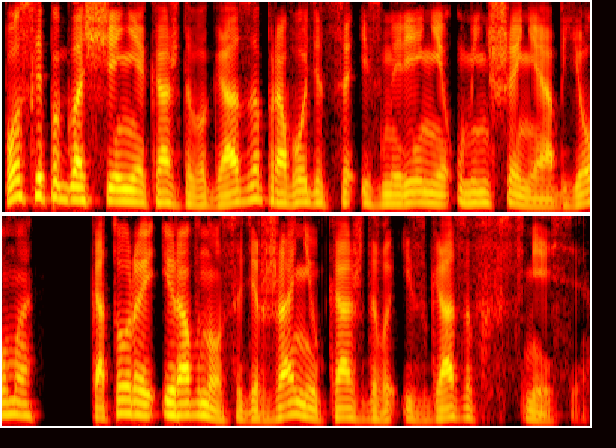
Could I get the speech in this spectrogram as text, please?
После поглощения каждого газа проводится измерение уменьшения объема, которое и равно содержанию каждого из газов в смеси.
